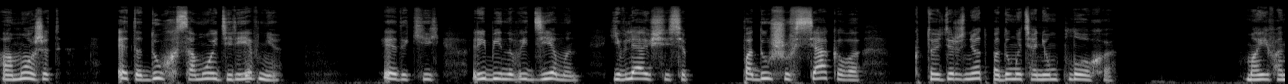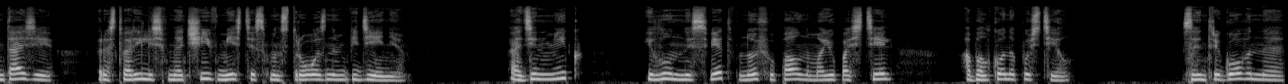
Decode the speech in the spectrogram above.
А может, это дух самой деревни? Эдакий рябиновый демон, являющийся по душу всякого, кто дерзнет подумать о нем плохо. Мои фантазии растворились в ночи вместе с монструозным видением. Один миг, и лунный свет вновь упал на мою постель, а балкон опустел. Заинтригованная,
